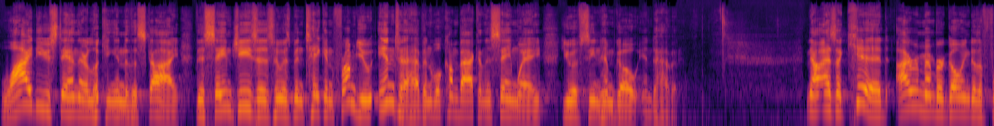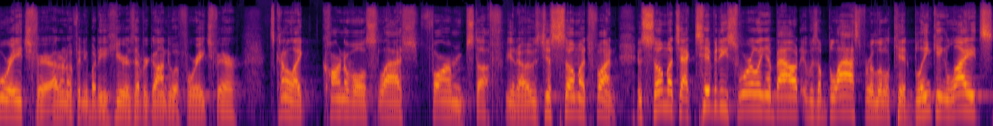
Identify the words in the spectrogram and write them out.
Why do you stand there looking into the sky? This same Jesus who has been taken from you into heaven will come back in the same way you have seen him go into heaven. Now, as a kid, I remember going to the 4 H fair. I don't know if anybody here has ever gone to a 4 H fair. It's kind of like carnival slash farm stuff. You know, it was just so much fun. It was so much activity swirling about. It was a blast for a little kid. Blinking lights,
